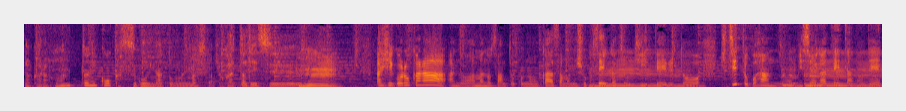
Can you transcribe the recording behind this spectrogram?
だから本当に効果すごいなと思いました。よかったです。うん、あ日頃からあの天野さんとこのお母様の食生活を聞いているときちっとご飯を召し上がっていたので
